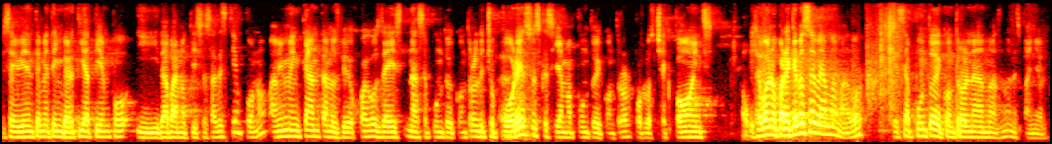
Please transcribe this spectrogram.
pues evidentemente invertía tiempo y daba noticias a destiempo, ¿no? A mí me encantan los videojuegos, de ahí nace Punto de Control. De hecho, por eso es que se llama Punto de Control, por los checkpoints. Dije, bueno, para que no se vea mamador, que sea Punto de Control nada más, ¿no? En español.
